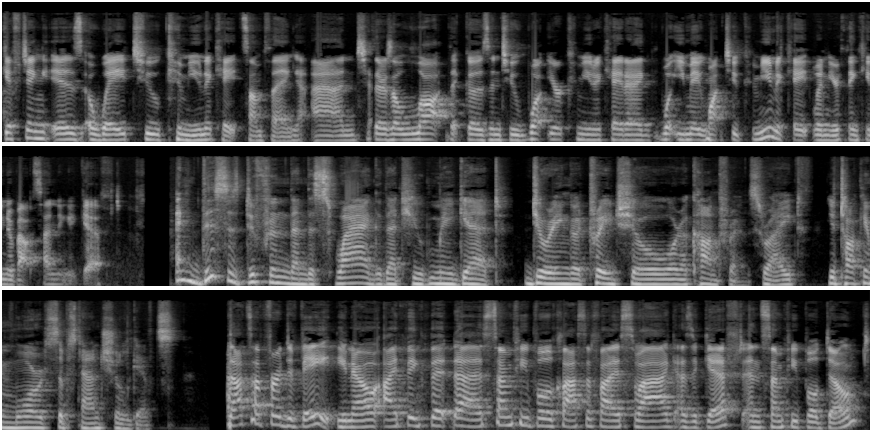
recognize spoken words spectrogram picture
Gifting is a way to communicate something. And there's a lot that goes into what you're communicating, what you may want to communicate when you're thinking about sending a gift. And this is different than the swag that you may get during a trade show or a conference, right? You're talking more substantial gifts. That's up for debate. You know, I think that uh, some people classify swag as a gift and some people don't.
